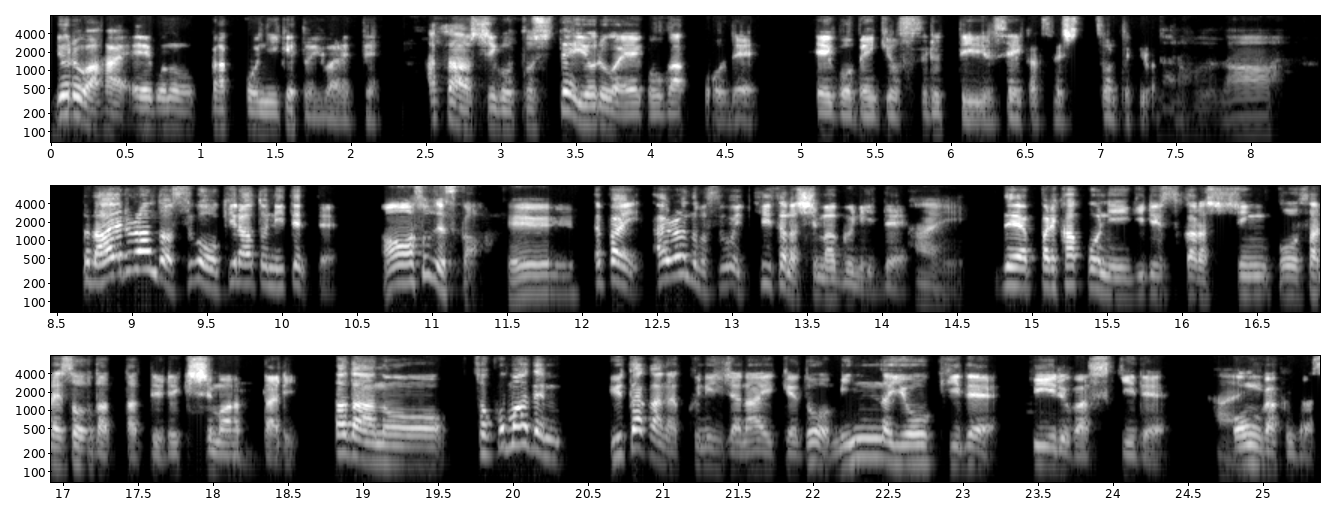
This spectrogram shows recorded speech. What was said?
夜は、はい、英語の学校に行けと言われて、朝は仕事して、夜は英語学校で英語を勉強するっていう生活でした、その時は。なるほどな。ただ、アイルランドはすごい沖縄と似てて。ああ、そうですか。へえ。やっぱり、アイルランドもすごい小さな島国で、はい。で、やっぱり過去にイギリスから侵攻されそうだったっていう歴史もあったり、うん、ただ、あの、そこまで豊かな国じゃないけど、みんな陽気で、ビールが好きで、はい、音楽が好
